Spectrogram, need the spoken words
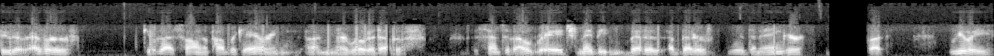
to ever give that song a public airing. I mean, I wrote it out of a sense of outrage, maybe better a better word than anger. But really,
